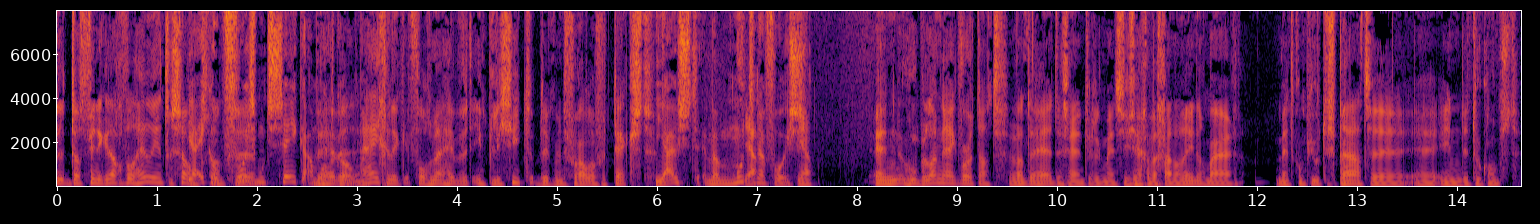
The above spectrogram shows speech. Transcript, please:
Eh, Dat vind ik in elk geval heel interessant. Ja, ik ook. Voice eh, moet zeker aan we bod hebben komen. Eigenlijk, volgens mij hebben we het impliciet op dit moment vooral over tekst. Juist, en we moeten Ja. naar Voice. Ja. En hoe belangrijk wordt dat? Want eh, er zijn natuurlijk mensen die zeggen... we gaan alleen nog maar met computers praten eh, in de toekomst.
